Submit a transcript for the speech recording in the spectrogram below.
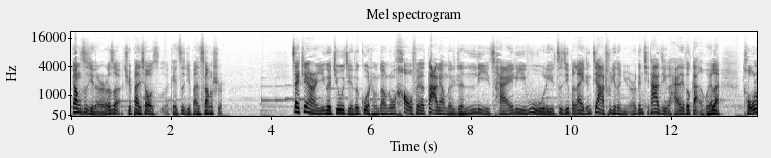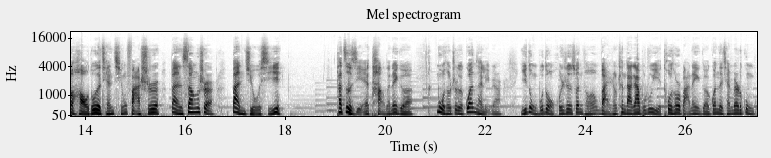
让自己的儿子去办孝子，给自己办丧事。在这样一个纠结的过程当中，耗费了大量的人力、财力、物力，自己本来已经嫁出去的女儿跟其他几个孩子也都赶回来，投了好多的钱，请法师办丧事、办酒席，他自己躺在那个木头制的棺材里边一动不动，浑身酸疼。晚上趁大家不注意，偷偷把那个棺材前边的供果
